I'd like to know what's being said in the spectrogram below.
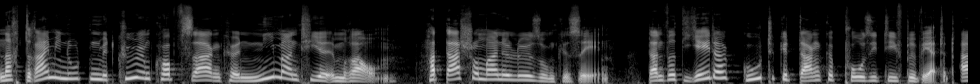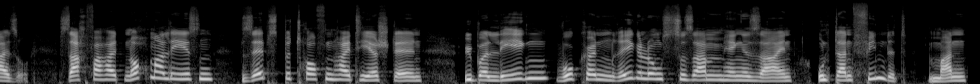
nach drei Minuten mit kühlem Kopf sagen können, niemand hier im Raum hat da schon mal eine Lösung gesehen, dann wird jeder gute Gedanke positiv bewertet. Also Sachverhalt nochmal lesen, Selbstbetroffenheit herstellen, überlegen, wo können Regelungszusammenhänge sein und dann findet man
